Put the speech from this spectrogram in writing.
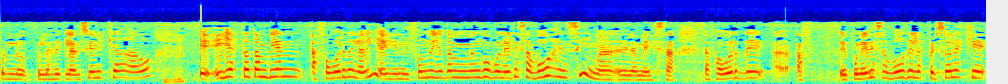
por, lo- por las declaraciones que ha dado, eh, ella está también a favor de la vida y en el fondo yo también vengo a poner esa voz encima de la mesa, a favor de, a- a- de poner esa voz de las personas que,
